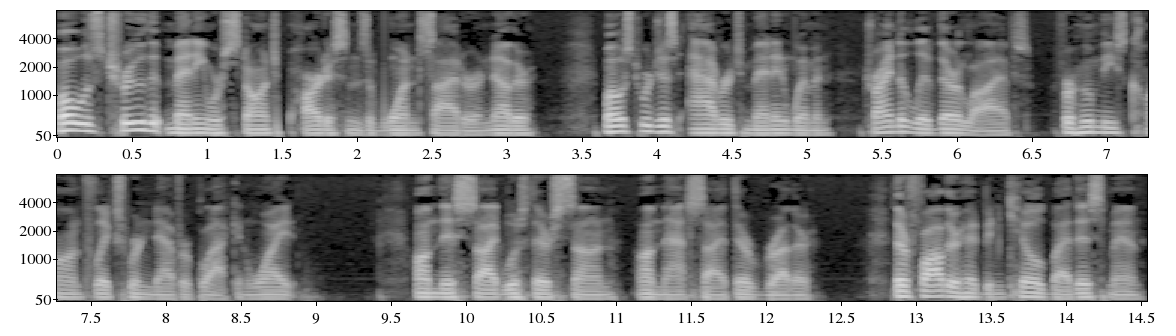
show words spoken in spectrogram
While it was true that many were staunch partisans of one side or another, most were just average men and women trying to live their lives, for whom these conflicts were never black and white. On this side was their son, on that side their brother. Their father had been killed by this man,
